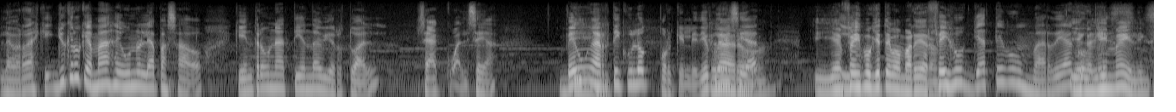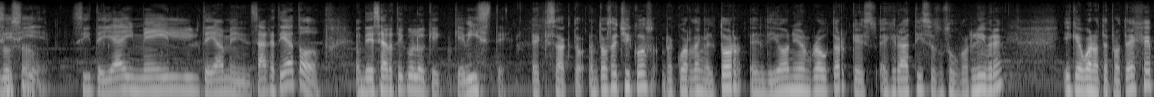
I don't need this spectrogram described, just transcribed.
la verdad es que yo creo que a más de uno le ha pasado que entra a una tienda virtual, sea cual sea, ve Y- un artículo porque le dio Claro. curiosidad, Y en Y Facebook ya te bombardearon. Facebook ya te bombardea Y en con el es- Gmail incluso. Sí, sí, te llega email, te llega mensaje, te llega todo de ese artículo que, que viste. Exacto. Entonces, chicos, recuerden el Tor, el The Onion Router, que es, es gratis, es un software libre y que, bueno, te protege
